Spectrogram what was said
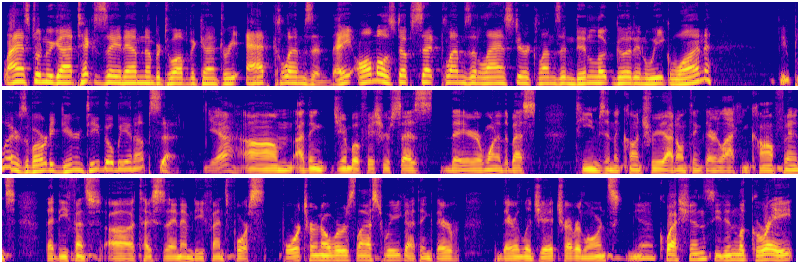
Last one we got Texas A&M, number 12 in the country, at Clemson. They almost upset Clemson last year. Clemson didn't look good in week one. A few players have already guaranteed there'll be an upset. Yeah, um, I think Jimbo Fisher says they're one of the best teams in the country. I don't think they're lacking confidence. That defense, uh, Texas A&M defense, forced four turnovers last week. I think they're they're legit. Trevor Lawrence, yeah, questions. He didn't look great.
